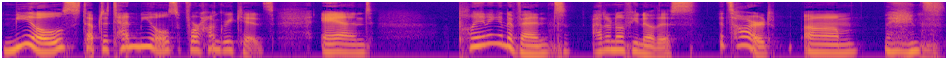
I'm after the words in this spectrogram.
meals up to 10 meals for hungry kids. And planning an event, I don't know if you know this, it's hard. Um, it's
